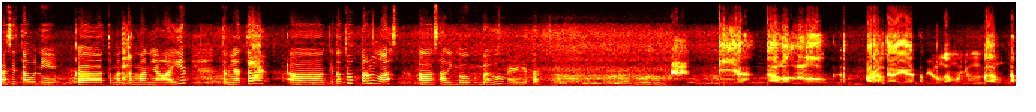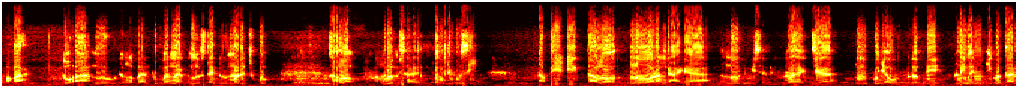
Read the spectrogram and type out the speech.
kasih tahu nih ke teman-teman yang lain ternyata uh, kita tuh perlu loh uh, saling bahu membahu kayak gitu. Iya kalau lu orang kaya tapi lu nggak mau nyumbang nggak apa-apa. Doa lu udah ngebantu banget lu stay di rumah udah cukup. Kalau memang belum bisa kontribusi. Tapi kalau lu orang kaya lu bisa di rumah aja lu punya uang berlebih mendingan ikutan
